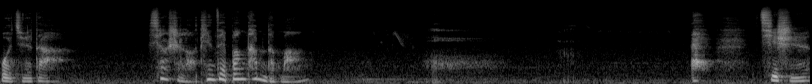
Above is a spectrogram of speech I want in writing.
我觉得，像是老天在帮他们的忙。哦。哎，其实，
